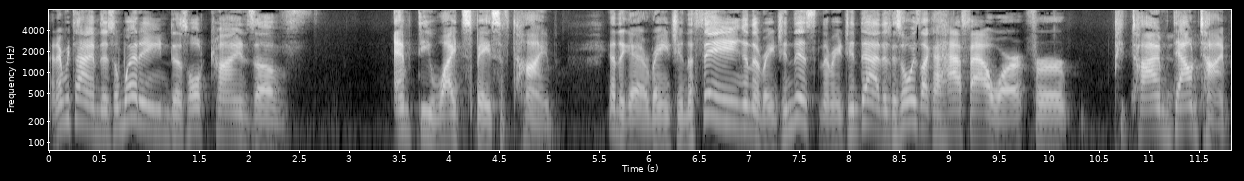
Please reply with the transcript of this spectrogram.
And every time there's a wedding, there's all kinds of empty white space of time. You know, they get arranging the thing and they're arranging this and they're arranging that. There's always like a half hour for time, downtime.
